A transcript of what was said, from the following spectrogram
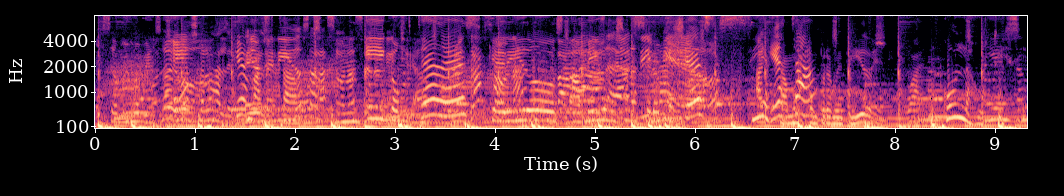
Eso mismo pienso yo. los Bienvenidos a la zona Y con ustedes, queridos amigos de Zona Cero sí estamos comprometidos con la justicia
